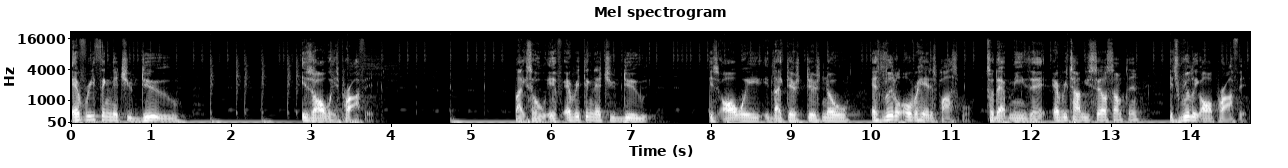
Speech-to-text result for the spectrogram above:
everything that you do is always profit. Like so, if everything that you do is always like there's there's no as little overhead as possible. So that means that every time you sell something, it's really all profit.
